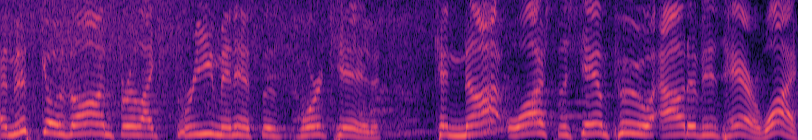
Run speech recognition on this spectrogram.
And this goes on for like three minutes. This poor kid cannot wash the shampoo out of his hair. Why?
